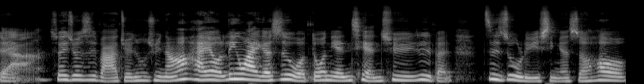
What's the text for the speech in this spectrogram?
对啊，所以就是把它捐出去，然后还有另外一个是我多年前去日本自助旅行的时候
